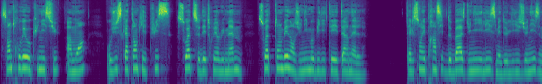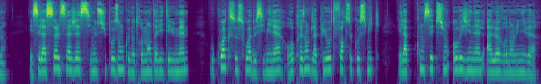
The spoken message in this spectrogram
sans trouver aucune issue, à moins, ou jusqu'à temps qu'il puisse, soit se détruire lui-même, soit tomber dans une immobilité éternelle. Tels sont les principes de base du nihilisme et de l'illusionnisme, et c'est la seule sagesse si nous supposons que notre mentalité humaine, ou quoi que ce soit de similaire, représente la plus haute force cosmique et la conception originelle à l'œuvre dans l'univers.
